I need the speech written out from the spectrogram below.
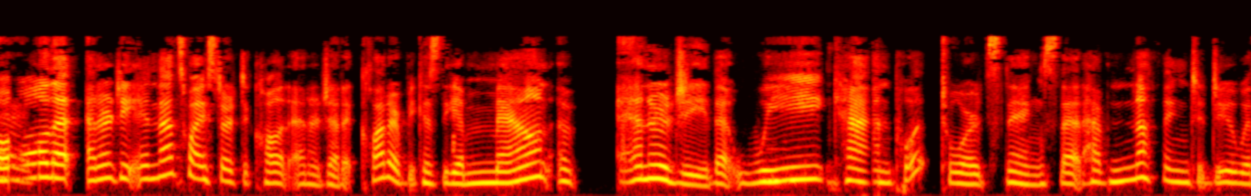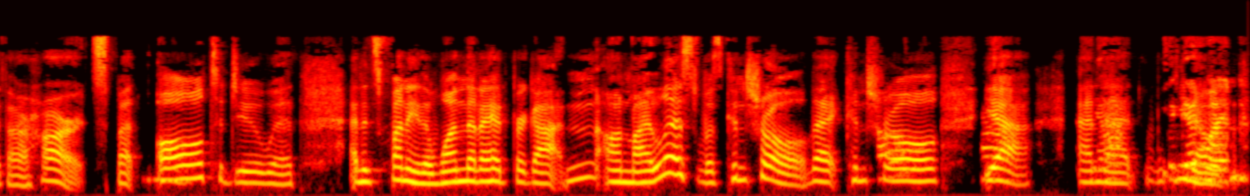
all that energy. And that's why I start to call it energetic clutter because the amount of energy that we can put towards things that have nothing to do with our hearts, but mm. all to do with, and it's funny, the one that I had forgotten on my list was control, that control. Oh, yeah. And yeah, that, you know, one.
